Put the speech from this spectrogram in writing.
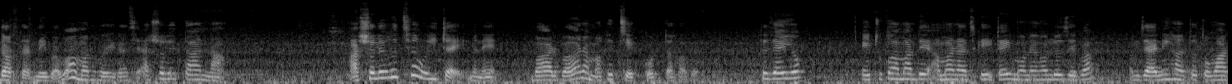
দরকার নেই বাবা, আমার হয়ে গেছে। আসলে তা না। আসলে হচ্ছে ওইটাই মানে বারবার আমাকে চেক করতে হবে। তো যাই হোক এইটুকু আমাদের, আমার আজকে এটাই মনে হলো যে বা, আমি জানি হয়তো তোমার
